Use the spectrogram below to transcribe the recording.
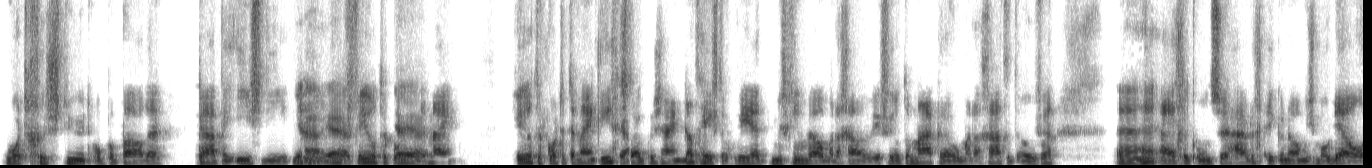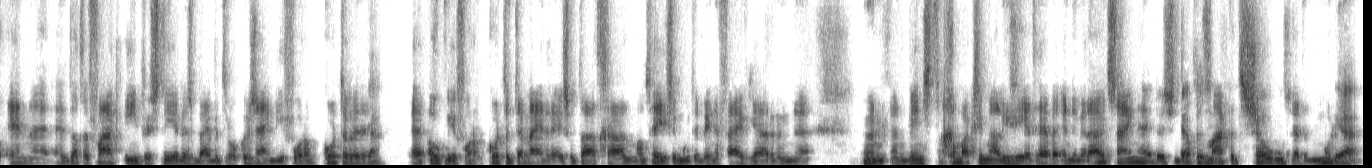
wordt gestuurd op bepaalde KPI's die, ja, die ja, veel, te korte termijn, veel te korte termijn ingestoken zijn. Dat heeft ook weer misschien wel, maar dan gaan we weer veel te macro, maar dan gaat het over hè, eigenlijk ons huidige economisch model. En uh, dat er vaak investeerders bij betrokken zijn die voor een kortere, ook weer voor een korte termijn resultaat gaan. Want hey, ze moeten binnen vijf jaar hun hun, hun winst gemaximaliseerd hebben en er weer uit zijn. Hè? Dus dat maakt het zo ontzettend moeilijk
